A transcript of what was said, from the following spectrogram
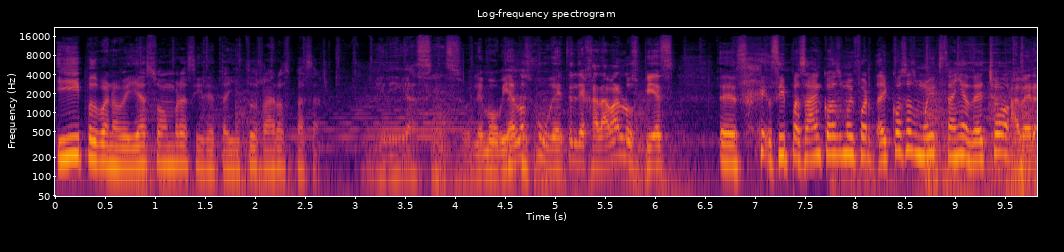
y pues bueno, veía sombras y detallitos raros pasar. Me digas eso. Le movía los juguetes, le jalaba los pies. Es- sí, pasaban cosas muy fuertes. Hay cosas muy extrañas. De hecho, A ver,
